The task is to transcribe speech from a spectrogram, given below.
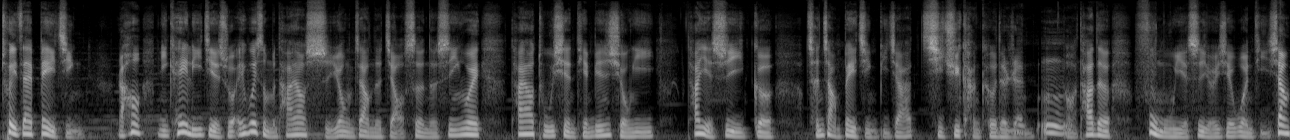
退在背景。然后你可以理解说，哎，为什么他要使用这样的角色呢？是因为他要凸显田边雄一，他也是一个成长背景比较崎岖坎坷的人。嗯，哦，他的父母也是有一些问题，像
